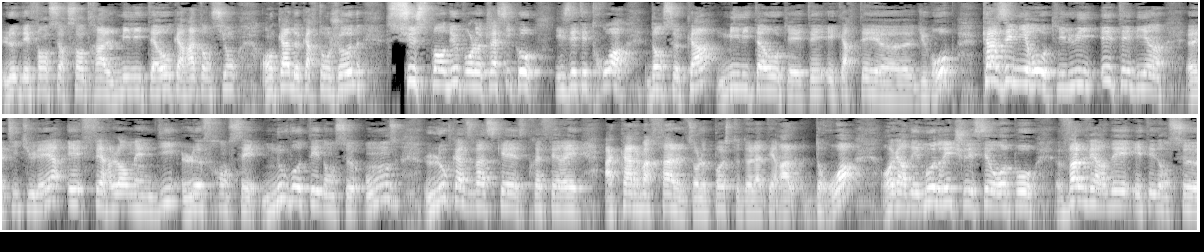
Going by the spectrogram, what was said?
Le défenseur central Militao, car attention, en cas de carton jaune, suspendu pour le Classico. Ils étaient trois dans ce cas. Militao qui a été écarté euh, du groupe. Casemiro qui lui était bien euh, titulaire. Et Ferland Mendy, le français. Nouveauté dans ce 11. Lucas Vasquez préféré à Carvajal sur le poste de latéral droit. Regardez Modric laissé au repos. Valverde était dans ce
